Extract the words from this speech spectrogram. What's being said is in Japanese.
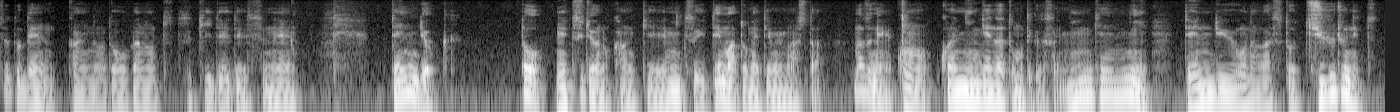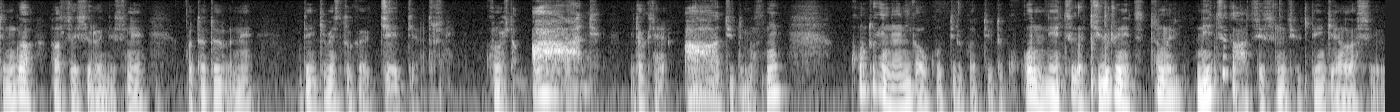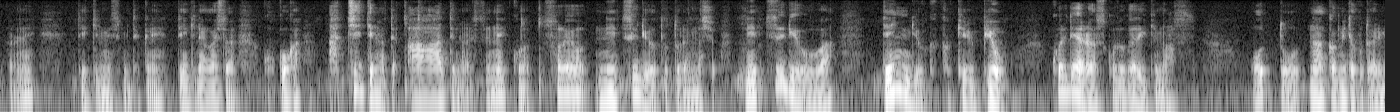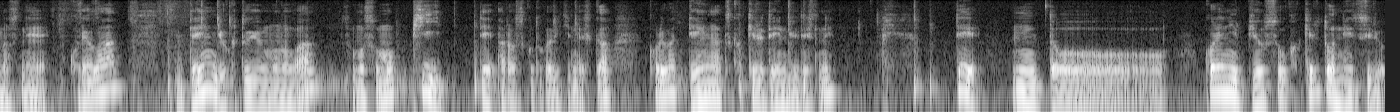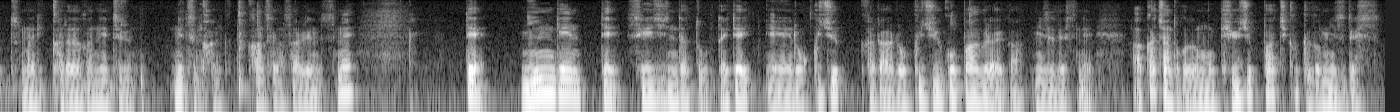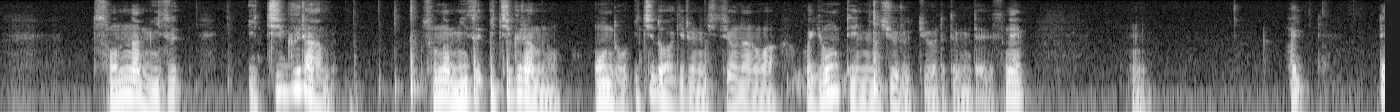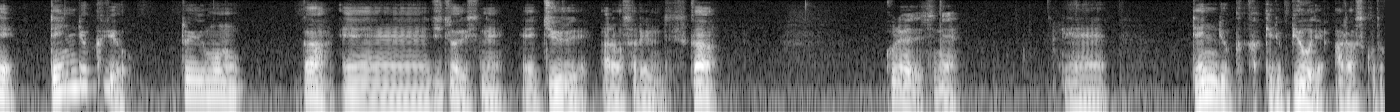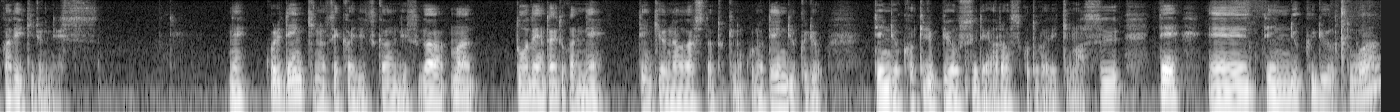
ちょっと前回の動画の続きでですね電力と熱量の関係についてまとめてみました。まずねこのこれ人間だと思ってください。人間に電流を流すとジュール熱っていうのが発生するんですね。これ例えばね電気メスとかでジェってやったらねこの人あーって痛くてあーって言ってますね。この時に何が起こってるかっていうとここに熱がジュール熱つまり熱が発生するんですよ。電気流してるからね。電気メスみたくね。電気流したらここがあっちってなってあーってなるんですよね。このそれを熱量と捉えましょう。熱量は電力かける秒。これで表すことができます。おっとなんか見たことありますね。これは電力というものはそもそも P で表すことができるんですがこれは電圧かける電流ですね。でうんとこれに秒数をかけると熱量つまり体が熱量熱に感染されるんですね。で人間って成人だと大体、えー、60から65%ぐらいが水ですね。赤ちゃんとかでも90%近くが水です。そんな水 1g そんな水 1g の温度を1度上げるに必要なのはこれ4.2ジュールって言われてるみたいですね。うん、はい。で電力量というものが、えー、実はですね、えー、ジュールで表されるんですがこれはですね、えー、電力かける秒で表すことができるんです。ね、これ電気の世界で使うんですが、まあ、導電体とかにね電気を流した時のこの電力量電力かける秒数で表すことができます。で、えー、電力量とは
